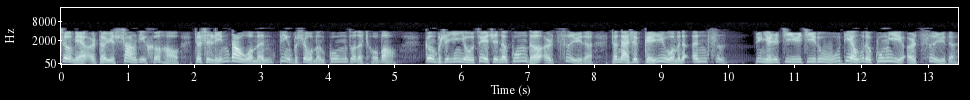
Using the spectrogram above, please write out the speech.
赦免而得与上帝和好，这是临到我们，并不是我们工作的酬报，更不是因有罪之人的功德而赐予的，这乃是给予我们的恩赐。并且是基于基督无玷污的公义而赐予的。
